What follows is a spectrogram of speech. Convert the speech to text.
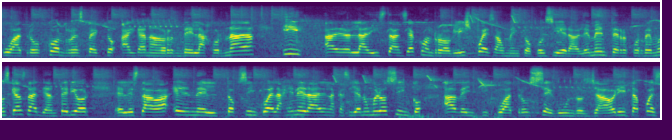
04 con respecto al ganador de la jornada y la distancia con Roglic pues aumentó considerablemente. Recordemos que hasta el día anterior él estaba en el top 5 de la general, en la casilla número 5 a 24 segundos. Ya ahorita pues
